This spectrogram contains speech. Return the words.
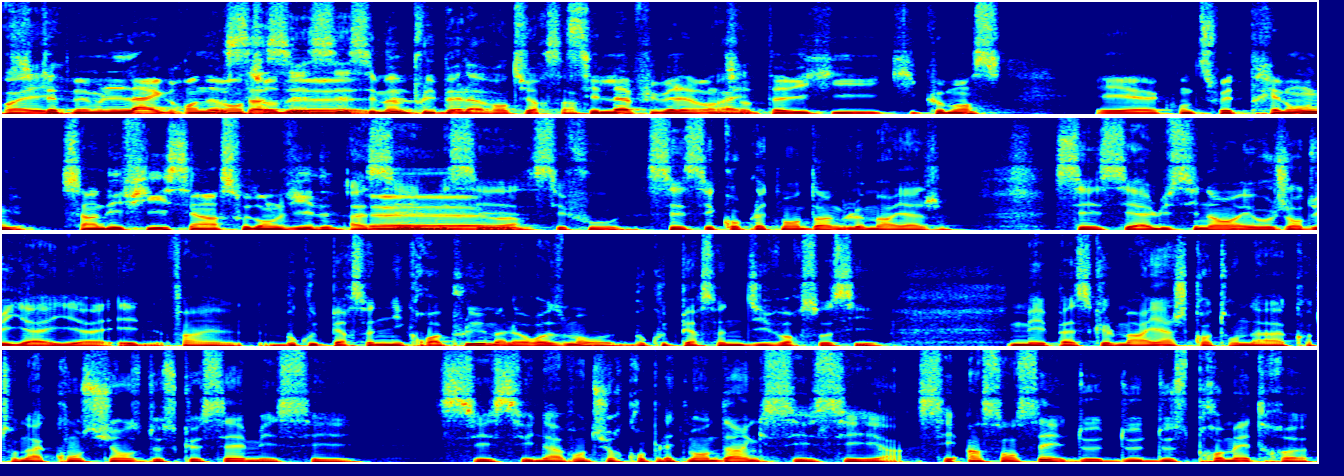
Ouais. C'est peut-être même la grande aventure. C'est ma plus belle aventure, ça. C'est la plus belle aventure ouais. de ta vie qui, qui commence et euh, qu'on te souhaite très longue. C'est un défi, c'est un saut dans le vide. Ah, c'est euh, voilà. fou, c'est complètement dingue le mariage. C'est hallucinant et aujourd'hui, il y a, y a et, enfin, beaucoup de personnes n'y croient plus malheureusement. Beaucoup de personnes divorcent aussi, mais parce que le mariage, quand on a quand on a conscience de ce que c'est, mais c'est c'est une aventure complètement dingue. C'est insensé de, de, de se promettre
